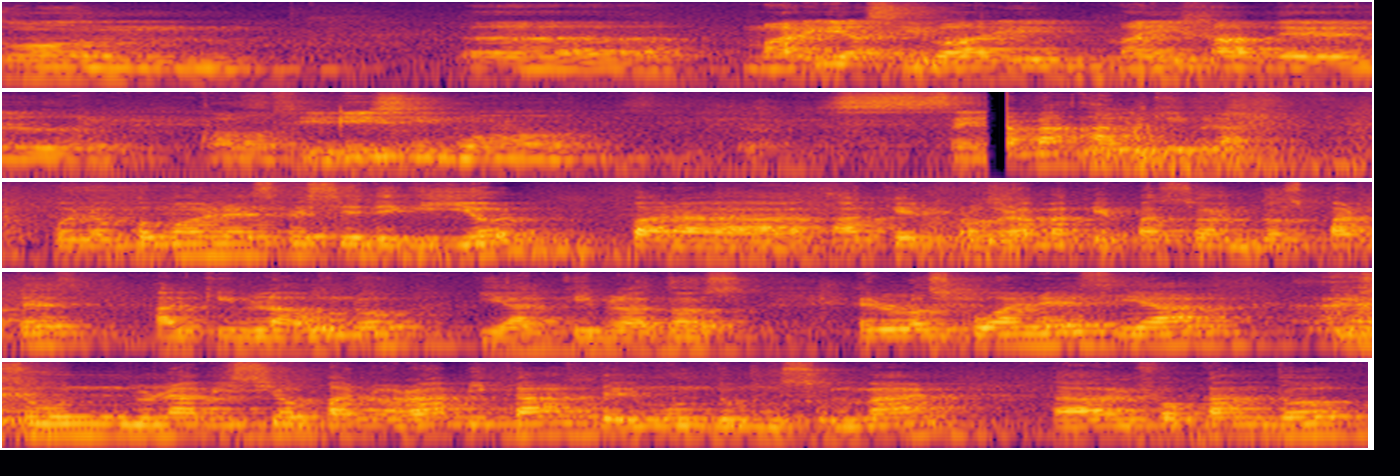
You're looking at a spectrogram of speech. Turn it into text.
con uh, María Sibari, la hija del conocidísimo señor Alquibra. Bueno, como una especie de guion para aquel programa que pasó en dos partes, Alquibla 1 y Alquibla 2, en los cuales ya hizo un, una visión panorámica del mundo musulmán, uh, enfocando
